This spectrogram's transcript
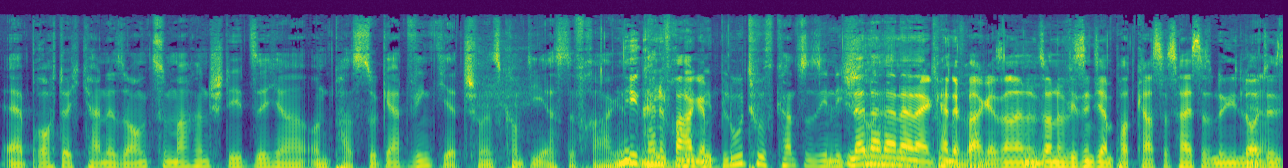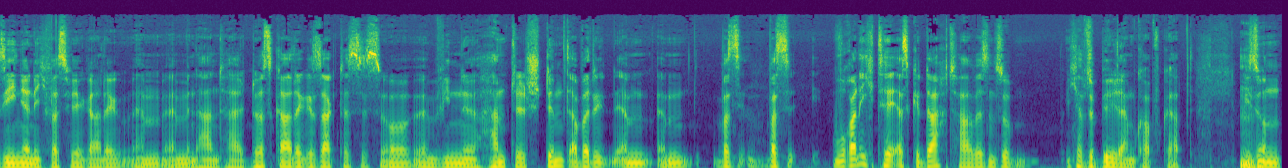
Äh, braucht euch keine Sorgen zu machen, steht sicher und passt. So, Gerd winkt jetzt schon. Jetzt kommt die erste Frage. Nee, keine Frage. Mit Bluetooth kannst du sie nicht Nein, nein, steuern. nein, nein, nein, Tut keine Frage, sondern, Hm. sondern wir sind ja im Podcast. Das heißt also, die Leute Ja. sehen ja nicht, was wir gerade ähm, ähm, in der Hand halten. Du hast gerade gesagt, dass es so wie eine Hantel stimmt, aber ähm, ähm, was, was, woran ich zuerst gedacht habe, sind so, ich habe so Bilder im Kopf gehabt, wie Hm. so ein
